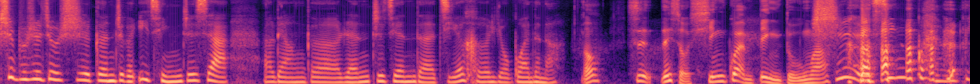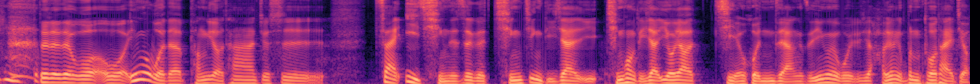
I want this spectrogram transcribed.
是不是就是跟这个疫情之下呃两个人之间的结合有关的呢？哦，是那首《新冠病毒》吗？是新冠病毒。对对对，我我因为我的朋友他就是在疫情的这个情境底下情况底下又要结婚这样子，因为我好像也不能拖太久。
